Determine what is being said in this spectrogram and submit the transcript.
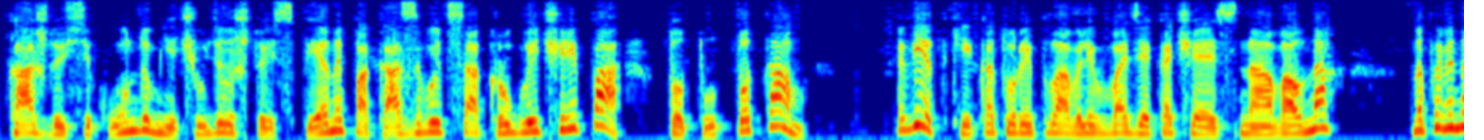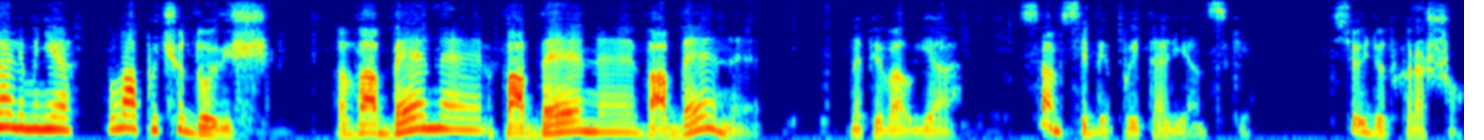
Каждую секунду мне чудилось, что из пены показываются округлые черепа, то тут, то там. Ветки, которые плавали в воде, качаясь на волнах, напоминали мне лапы чудовищ. «Вабене, вабене, вабене», — напевал я сам себе по-итальянски. Все идет хорошо.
